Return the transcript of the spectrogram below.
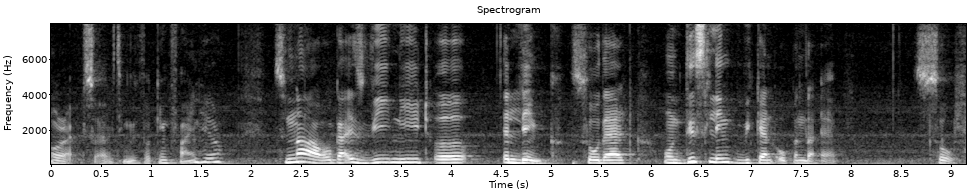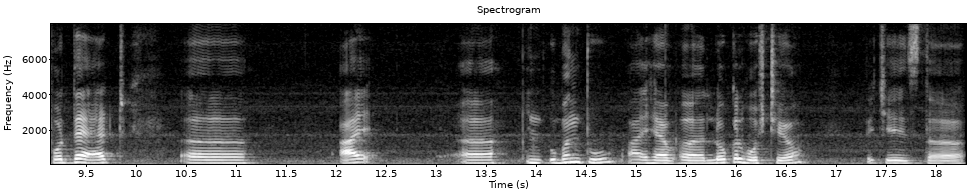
all right so everything is working fine here. So now guys we need a, a link so that on this link we can open the app. So for that uh, I uh, in Ubuntu I have a local host here which is the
